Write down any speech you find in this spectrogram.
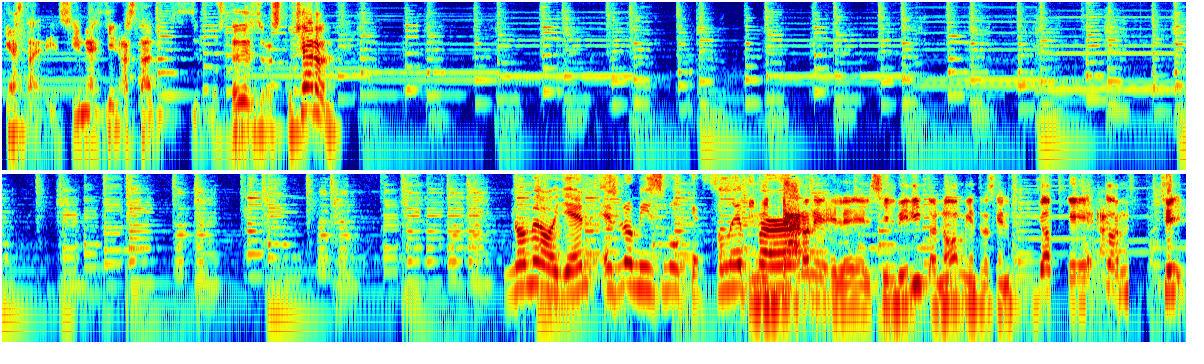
que hasta, imagina- hasta ustedes lo escucharon. ¿No me oyen? Es lo mismo que Flipper. Imitaron el, el silbidito, ¿no? Mientras que yo, eh, sí.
